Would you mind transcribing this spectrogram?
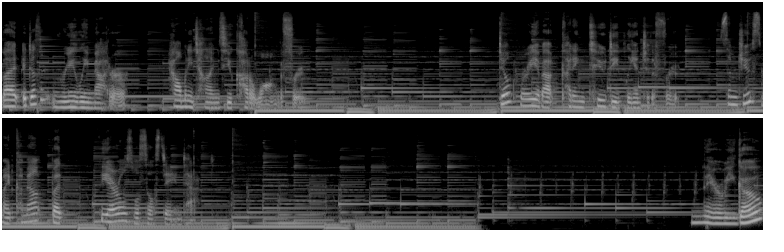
But it doesn't really matter how many times you cut along the fruit. Don't worry about cutting too deeply into the fruit. Some juice might come out, but the arils will still stay intact. There we go.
